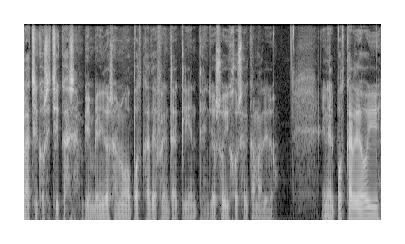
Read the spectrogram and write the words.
Hola chicos y chicas, bienvenidos a un nuevo podcast de Frente al Cliente. Yo soy José Camarero. En el podcast de hoy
